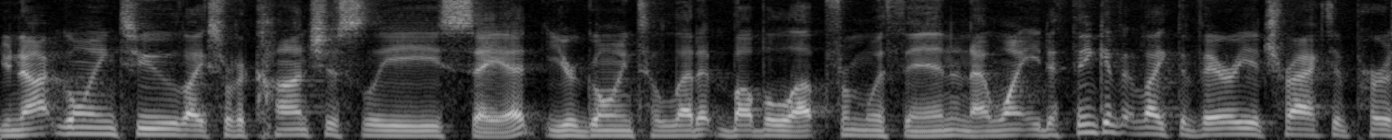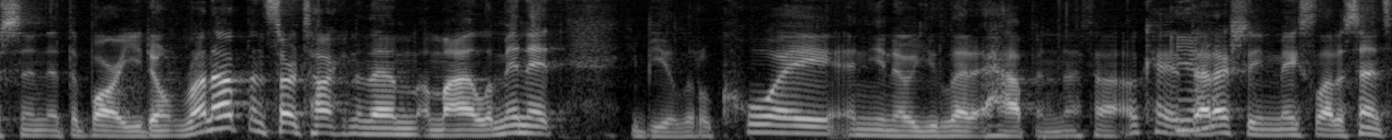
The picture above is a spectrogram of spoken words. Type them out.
you're not going to like sort of consciously say it. You're going to let it bubble up from within. And I want you to think of it like the very attractive person at the bar. You don't run up and start talking to them a mile a minute. You be a little coy and you know you let it happen. And I thought, okay, that actually makes a lot of sense.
